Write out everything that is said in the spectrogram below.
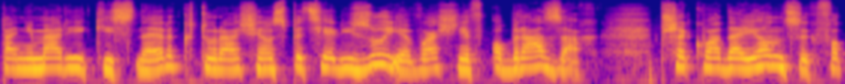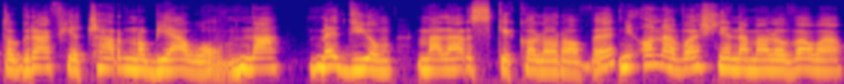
pani Marii Kisner, która się specjalizuje właśnie w obrazach przekładających fotografię czarno-białą na medium malarskie kolorowe. Ona właśnie namalowała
